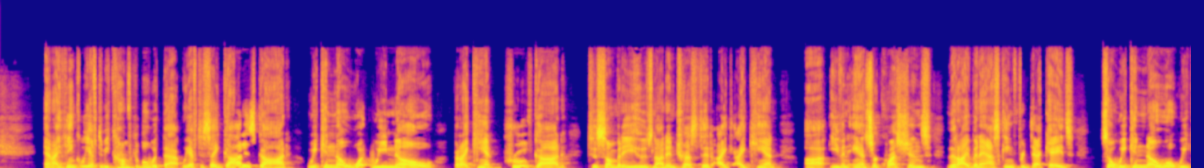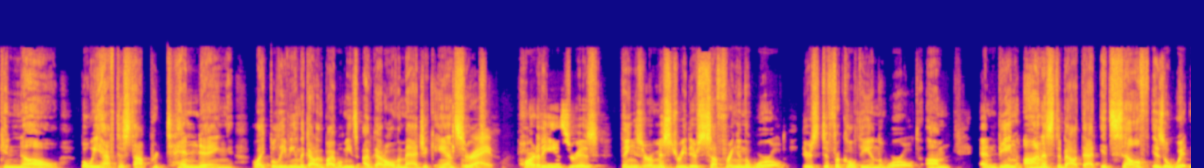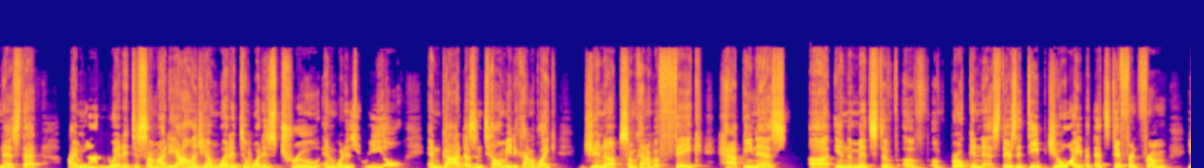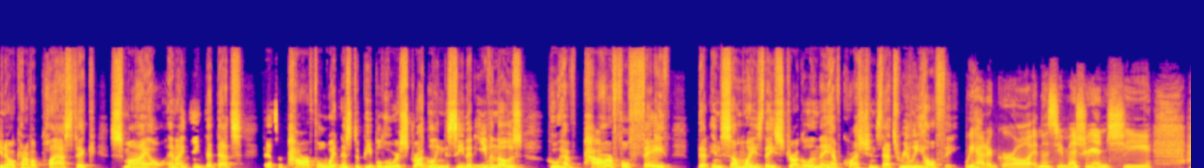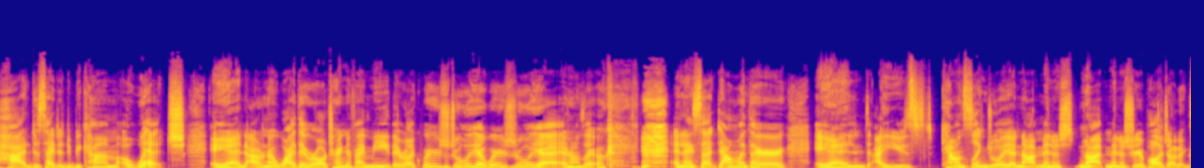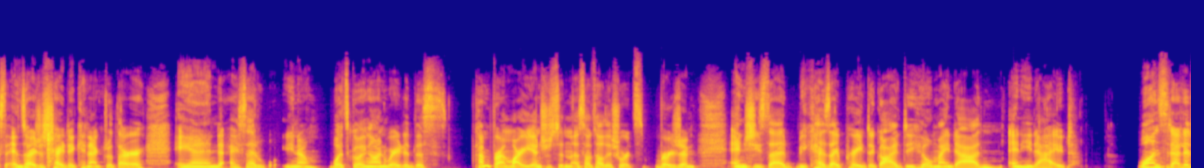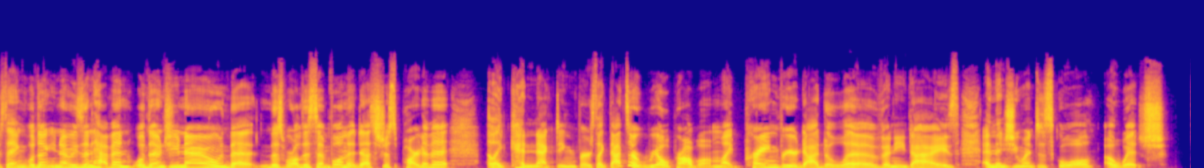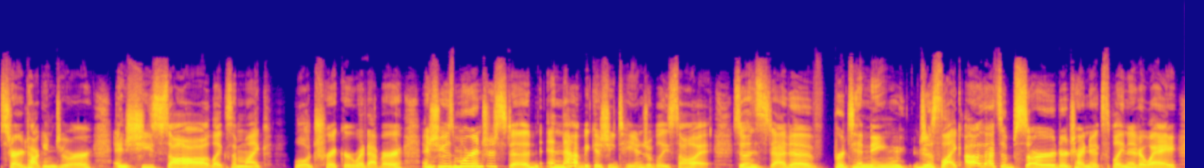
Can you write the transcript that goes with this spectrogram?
and i think we have to be comfortable with that we have to say god is god we can know what we know but i can't prove god to somebody who's not interested i, I can't uh, even answer questions that I've been asking for decades. So we can know what we can know, but we have to stop pretending like believing in the God of the Bible means I've got all the magic answers. Right. Part of the answer is things are a mystery. There's suffering in the world, there's difficulty in the world. Um, and being honest about that itself is a witness that I'm not wedded to some ideology. I'm wedded to what is true and what is real. And God doesn't tell me to kind of like gin up some kind of a fake happiness uh, in the midst of, of, of brokenness. There's a deep joy, but that's different from you know kind of a plastic smile. And I think that that's that's a powerful witness to people who are struggling to see that even those who have powerful faith that in some ways they struggle and they have questions. That's really healthy. We had a girl in the student ministry and she had decided to become a witch. And I don't know why they were all trying to find me. They were like, Where's Julia? Where's Julia? And I was like, Okay. and I sat down with her and I used counseling Julia, not ministry, not ministry apologetics. And so I just tried to connect with her. And I said, you know, what's going on? Where did this come from? Why are you interested in this? I'll tell the shorts version. And she said, Because I prayed to God to heal my dad and he died. Well, instead of saying, Well, don't you know he's in heaven? Well, don't you know that this world is sinful and that death's just part of it? Like connecting first, like that's a real problem. Like praying for your dad to live and he dies. And then she went to school, a witch started talking to her and she saw like some like little trick or whatever. And she was more interested in that because she tangibly saw it. So instead of pretending just like, oh, that's absurd or trying to explain it away,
